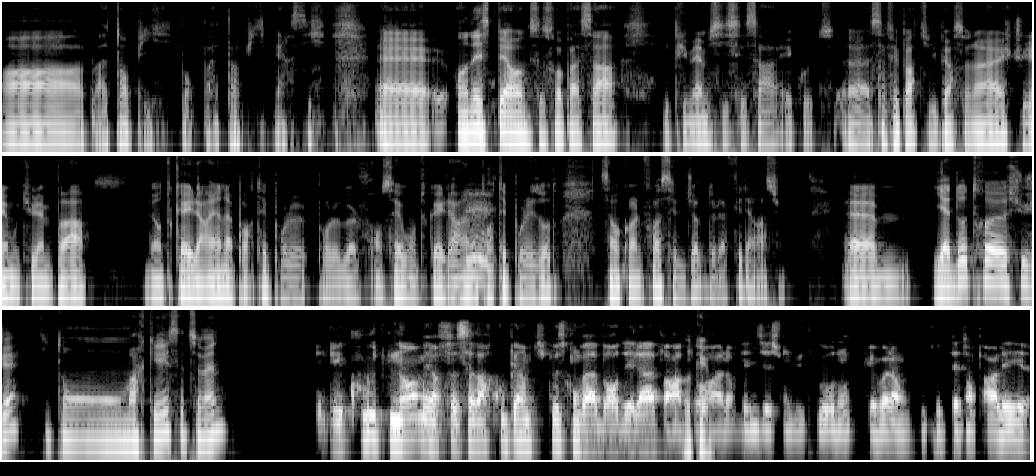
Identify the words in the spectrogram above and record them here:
Ah, bah tant pis. Bon, bah tant pis, merci. Euh, en espérant que ce soit pas ça. Et puis même si c'est ça, écoute, euh, ça fait partie du personnage. Tu l'aimes ou tu l'aimes pas mais en tout cas, il a rien apporté pour le pour le golf français, ou en tout cas, il a rien mm. apporté pour les autres. Ça, encore une fois, c'est le job de la fédération. Euh, il y a d'autres sujets qui t'ont marqué cette semaine? Écoute, non, mais ça va recouper un petit peu ce qu'on va aborder là par rapport à l'organisation du tour. Donc euh, voilà, on peut peut-être en parler. Euh,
